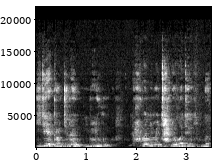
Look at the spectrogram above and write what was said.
이제 당신은 이미 우- 하나님의 자녀가 되었습니다.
